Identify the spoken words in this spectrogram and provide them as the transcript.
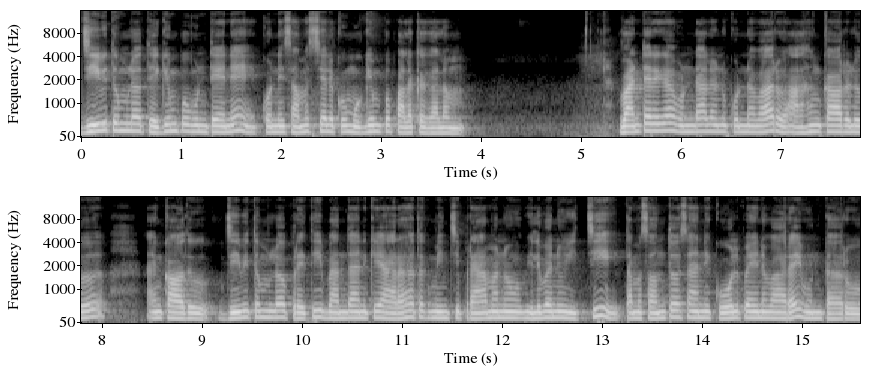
జీవితంలో తెగింపు ఉంటేనే కొన్ని సమస్యలకు ముగింపు పలకగలం. ఒంటరిగా ఉండాలనుకున్నవారు అహంకారులు కాదు. జీవితంలో ప్రతి బంధానికి అర్హతకు మించి ప్రేమను విలువను ఇచ్చి తమ సంతోషాన్ని కోల్పోయిన వారై ఉంటారు.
